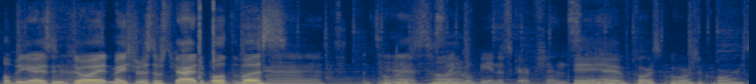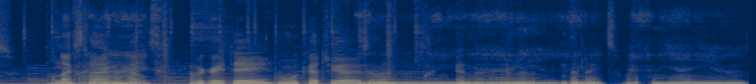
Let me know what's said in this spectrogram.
Hope you guys enjoyed. Make sure to subscribe to both of us. Yes. Until Yes, next this link time. will be in description. Yeah, yeah, of course, of course, of course. Until next time, have, have a great day, and we'll catch you guys in the, in the, in the, in the next one.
